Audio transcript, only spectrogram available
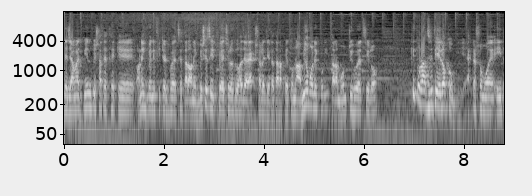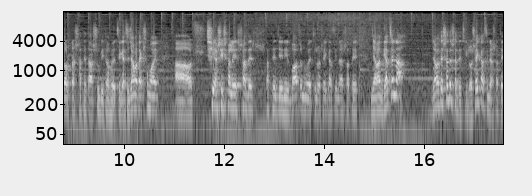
যে জামায়াত বিএনপির সাথে থেকে অনেক বেনিফিটেড হয়েছে, তারা অনেক বেশি সিট পেয়েছিল দু হাজার এক সালে যেটা তারা পেত না, আমিও মনে করি তারা মন্ত্রী হয়েছিল। কিন্তু রাজনীতি এরকমই, একটা সময় এই দলটার সাথে তার সুবিধা হয়েছে, গেছে। জামাত এক সময় ছিয়াশি সালের সাথে সাথে যে নির্বাচন হয়েছিল, শেখ হাসিনার সাথে, জামাত গেছে না? জামাতের সাথে সাথে ছিল। শেখ হাসিনার সাথে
